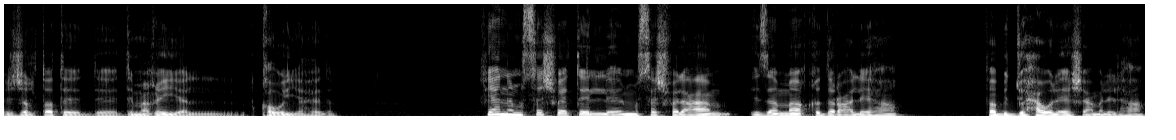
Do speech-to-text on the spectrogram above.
الجلطات الد- الدماغية القوية هذا في عندنا المستشفيات المستشفى العام إذا ما قدر عليها فبده يحاول إيش يعمل لها؟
